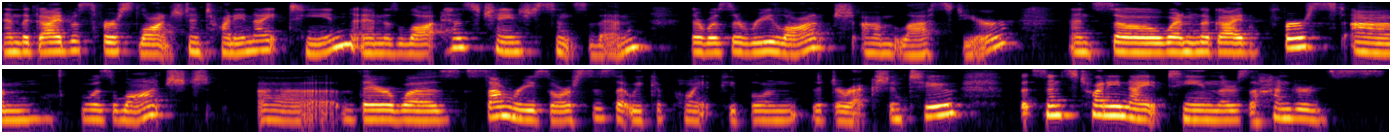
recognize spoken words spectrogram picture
And the guide was first launched in 2019, and a lot has changed since then. There was a relaunch um, last year. And so when the guide first um, was launched, uh, there was some resources that we could point people in the direction to. But since 2019, there's hundreds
